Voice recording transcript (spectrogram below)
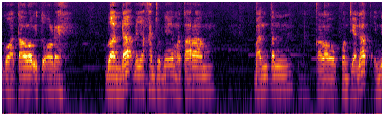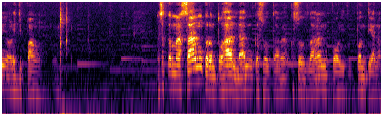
Goatalo itu oleh Belanda banyak hancurnya ya Mataram Banten. Kalau Pontianak ini oleh Jepang. Masa kemasan keruntuhan dan kesultanan kesultanan Pontianak.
